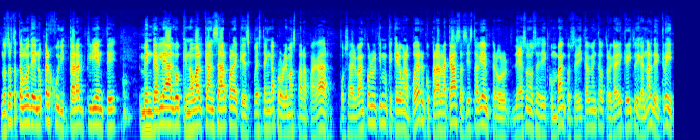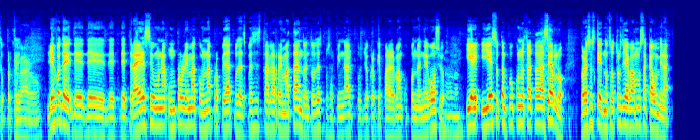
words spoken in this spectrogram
nosotros tratamos de no perjudicar al cliente venderle algo que no va a alcanzar para que después tenga problemas para pagar. O sea, el banco lo último que quiere, bueno, puede recuperar la casa, sí está bien, pero de eso no se dedica un banco, se dedica obviamente a otorgar el crédito y ganar del crédito, porque lejos de, de, de, de, traerse una, un problema con una propiedad, pues después estarla rematando. Entonces, pues al final, pues yo creo que para el banco pues no es negocio. Y, y eso tampoco uno trata de hacerlo. Por eso es que nosotros llevamos a cabo, mira,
